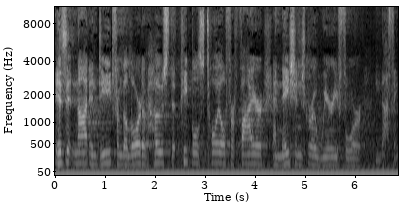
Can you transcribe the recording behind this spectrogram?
Is it not indeed from the Lord of hosts that peoples toil for fire and nations grow weary for nothing?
